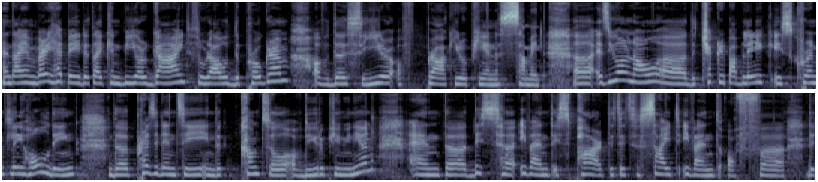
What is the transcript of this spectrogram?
and I am very happy that I can be your guide throughout the program of this year of Prague European Summit. Uh, as you all know, uh, the Czech Republic is currently holding the presidency in the Council of the European Union, and uh, this uh, event is part, it's a side event of uh, the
